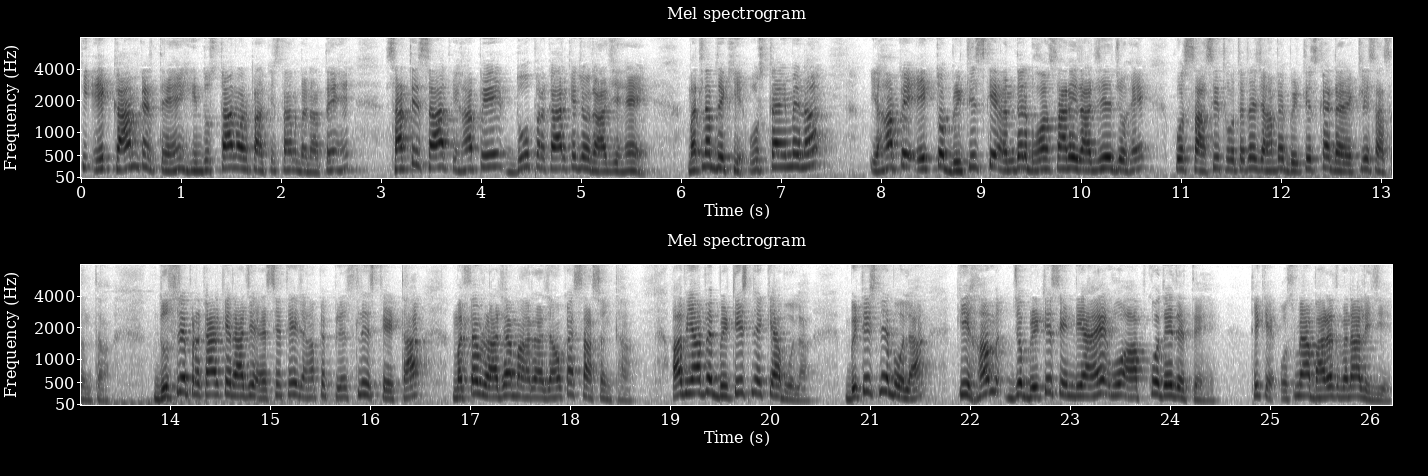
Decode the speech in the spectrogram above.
कि एक काम करते हैं हिंदुस्तान और पाकिस्तान बनाते हैं। साथ ही साथ यहाँ पे दो प्रकार के जो राज्य हैं मतलब देखिए उस टाइम में ना यहाँ पे एक तो ब्रिटिश के अंदर बहुत सारे राज्य जो है वो शासित होते थे जहाँ पे ब्रिटिश का डायरेक्टली शासन था। दूसरे प्रकार के राज्य ऐसे थे जहाँ पे प्रिंसली स्टेट था मतलब राजा महाराजाओं का शासन था। अब यहाँ पे ब्रिटिश ने क्या बोला? ब्रिटिश ने बोला कि हम जो ब्रिटिश इंडिया है, वो आपको दे देते हैं। ठीक है? उसमें आप भारत बना लीजिए।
